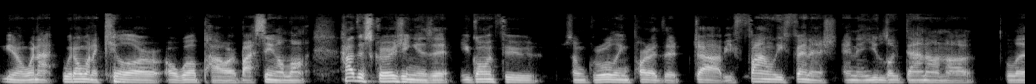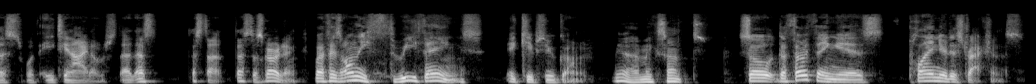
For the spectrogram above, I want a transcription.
you know, we're not, we don't want to kill our, our willpower by seeing a long. How discouraging is it? You're going through some grueling part of the job. You finally finish, and then you look down on a list with 18 items. That, that's that's not that's discouraging. But if it's only three things, it keeps you going. Yeah, that makes sense. So the third thing is plan your distractions.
